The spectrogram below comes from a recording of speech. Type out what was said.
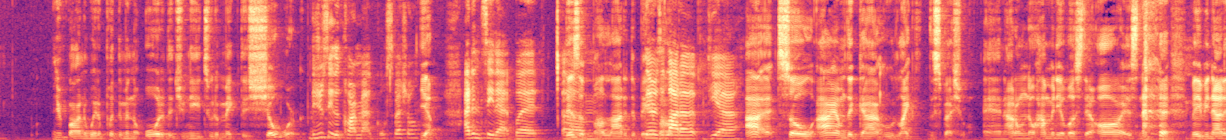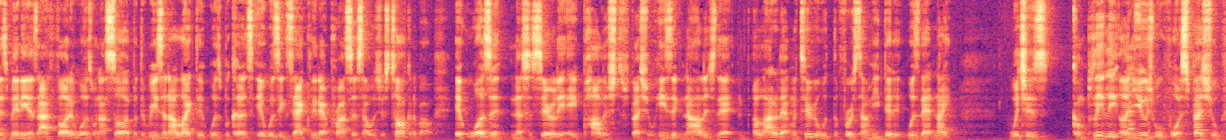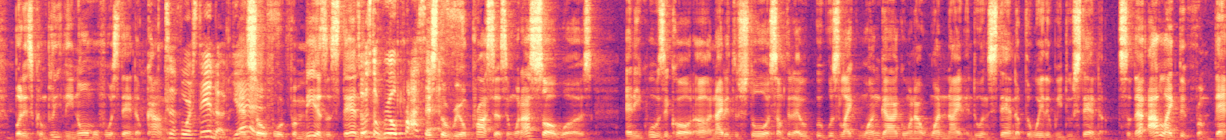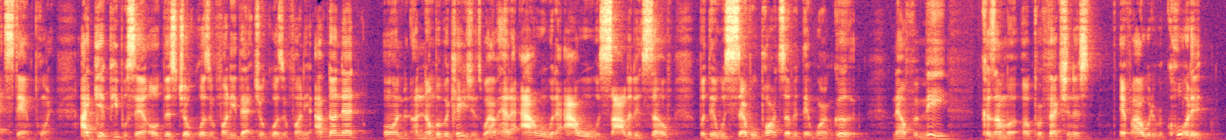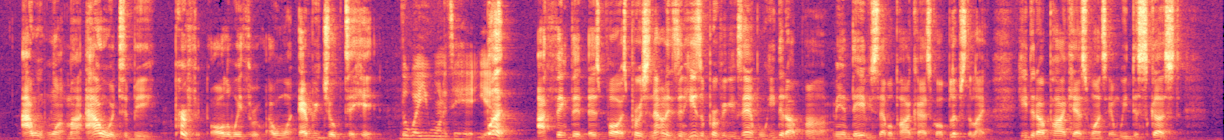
you find a way to put them in the order that you need to to make this show work. Did you see the Carmichael special? Yeah. I didn't see that, but There's um, a, a lot of debate. there's a lot of yeah. I so I am the guy who liked the special, and I don't know how many of us there are. It's not maybe not as many as I thought it was when I saw it. But the reason I liked it was because it was exactly that process I was just talking about. It wasn't necessarily a polished special. He's acknowledged that a lot of that material, with the first time he did it, was that night, which is completely unusual for a special, but it's completely normal for a stand-up comedy. To for a stand up, yes. And so for, for me as a stand-up, So it's the real process. It's the real process. And what I saw was, and he, what was it called? Uh, Night at the Store or something. That it was like one guy going out one night and doing stand-up the way that we do stand-up. So that I liked it from that standpoint. I get people saying, "Oh, this joke wasn't funny. That joke wasn't funny." I've done that on a number of occasions where I've had an hour where the hour was solid itself, but there was several parts of it that weren't good. Now for me, because I'm a, a perfectionist, if I were to record it, I would want my hour to be perfect all the way through. I would want every joke to hit. the way you wanted to hit. Yeah. But I think that as far as personalities, and he's a perfect example. He did our, uh, me and Dave used to have a podcast called Blips to Life. He did our podcast once, and we discussed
